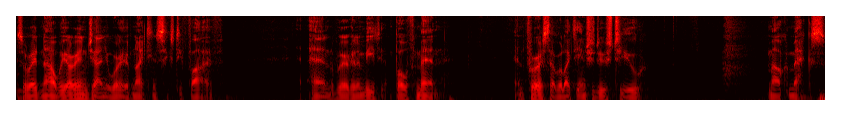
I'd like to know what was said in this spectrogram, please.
So, right now, we are in January of 1965, and we're going to meet both men. And first, I would like to introduce to you Malcolm X.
